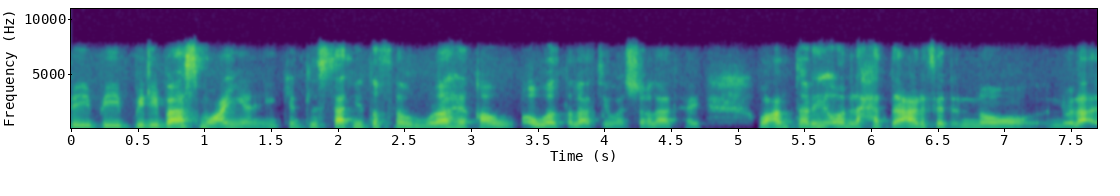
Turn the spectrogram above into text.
بلباس معين يعني كنت لساتني طفلة ومراهقة وأول طلعتي وهالشغلات هي وعن طريقهم لحتى عرفت إنه إنه لا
